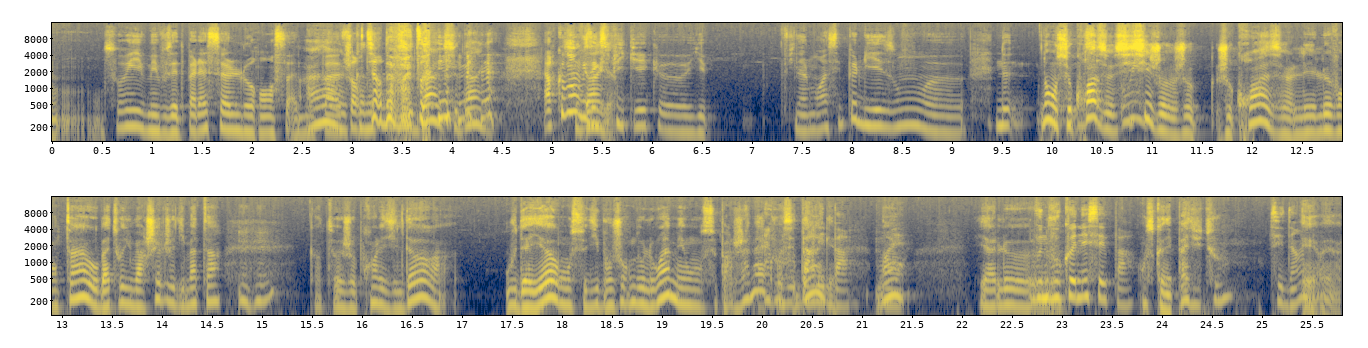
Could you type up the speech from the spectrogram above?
on, sourit, mais vous n'êtes pas la seule, Laurence, à ne ah pas sortir de votre dingue, C'est dingue. Alors, comment vous expliquez qu'il y ait finalement assez peu de liaisons euh, Non, on se croise. Si, si, je, je, je, croise les Levantins au bateau du marché le jeudi matin. Mhm. Quand euh, je prends les îles d'Or, ou d'ailleurs, on se dit bonjour de loin, mais on se parle jamais. Ah, c'est dingue. Pas. Non. Il y a le... Vous ne vous connaissez pas On se connaît pas du tout. C'est dingue. Euh,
